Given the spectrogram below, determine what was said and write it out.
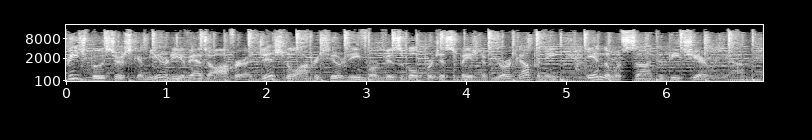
Beach Booster's community events offer additional opportunity for visible participation of your company in the Wasaga Beach area.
